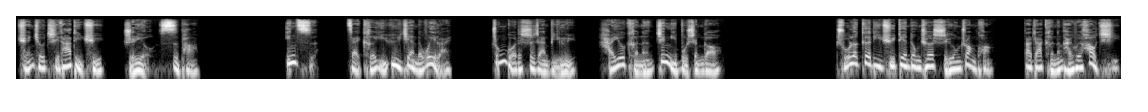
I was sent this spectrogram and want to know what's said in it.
全球其他地区只有四趴。因此，在可以预见的未来，中国的市占比率还有可能进一步升高。除了各地区电动车使用状况，大家可能还会好奇，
